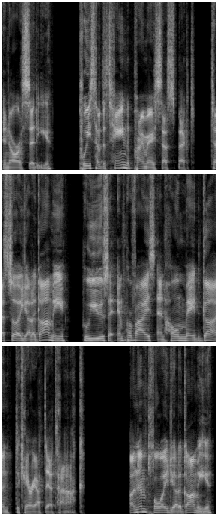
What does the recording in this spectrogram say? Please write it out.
in Nara City. Police have detained the primary suspect, Tetsuya Yatagami, who used an improvised and homemade gun to carry out the attack. Unemployed Yatagami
